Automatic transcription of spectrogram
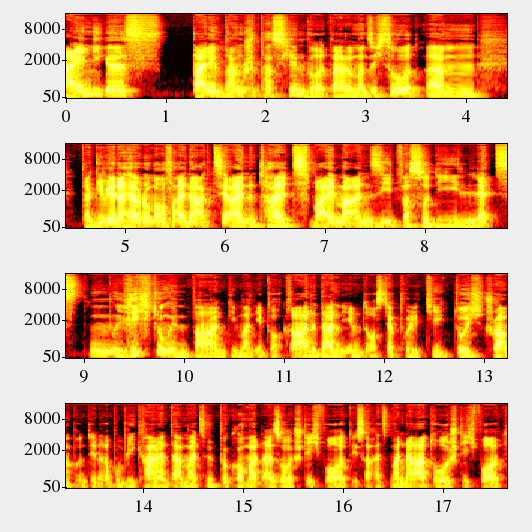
einiges bei den Branchen passieren wird. Weil wenn man sich so, ähm, da gehen wir nachher nochmal auf eine Aktie ein, in Teil 2 mal ansieht, was so die letzten Richtungen waren, die man eben auch gerade dann eben aus der Politik durch Trump und den Republikanern damals mitbekommen hat. Also Stichwort, ich sage jetzt mal NATO, Stichwort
